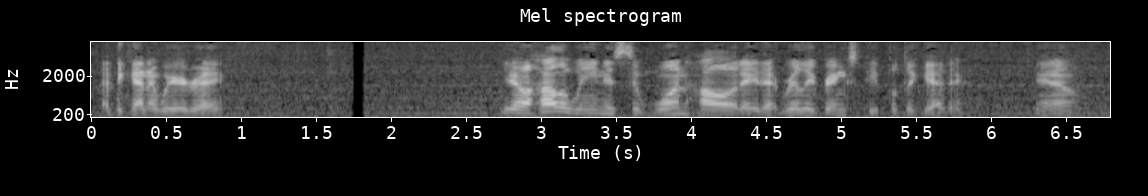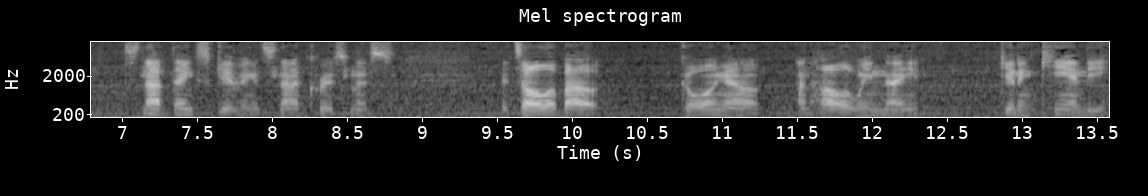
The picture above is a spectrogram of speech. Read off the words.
That'd be kind of weird, right? You know, Halloween is the one holiday that really brings people together. You know, it's not Thanksgiving, it's not Christmas. It's all about going out on Halloween night, getting candy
